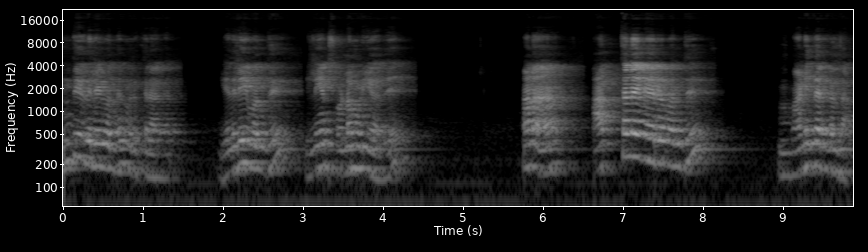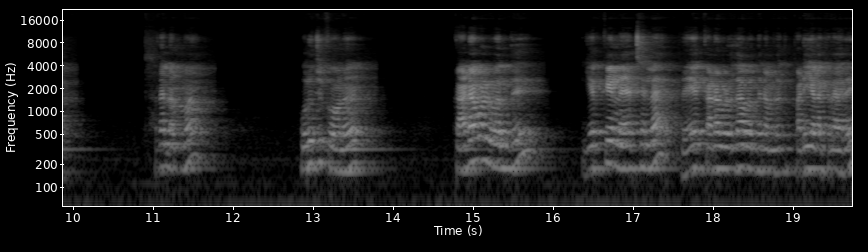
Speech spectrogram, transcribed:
இந்து இதுலேயும் வந்து இருக்கிறாங்க. எதுலேயும் வந்து இல்லைன்னு சொல்ல முடியாது. ஆனால் அத்தனை பேர் வந்து மனிதர்கள் தான் அதை நம்ம புரிஞ்சுக்கோணும். கடவுள் வந்து இயற்கை நேச்சரில் ஒரே கடவுள் தான் வந்து நம்மளுக்கு படி அளக்குறாரு.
